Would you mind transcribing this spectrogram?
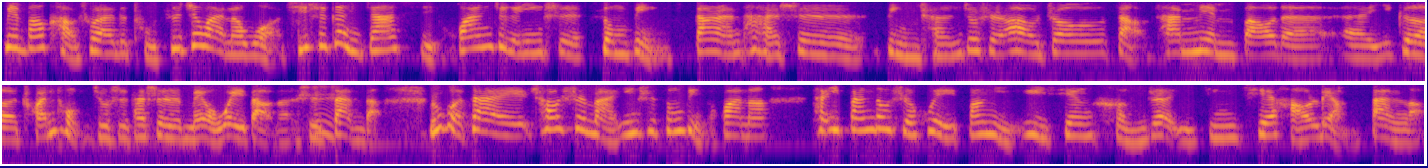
面包烤出来的吐司之外呢，我其实更加喜欢这个英式松饼。当然，它还是秉承就是澳洲早餐面包的呃一个传统，就是它是没有味道的，是淡的。如果在超市买英式松饼的话呢？它一般都是会帮你预先横着已经切好两半了，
